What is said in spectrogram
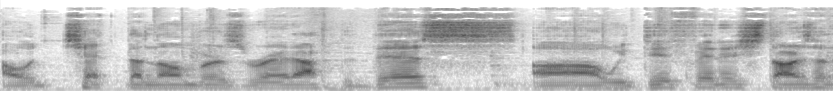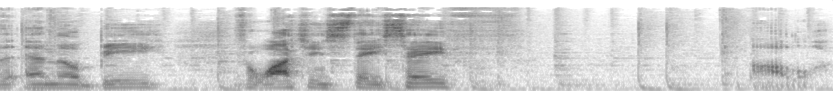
I will check the numbers right after this. Uh, we did finish Stars of the MLB. For watching, stay safe. Aloha.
